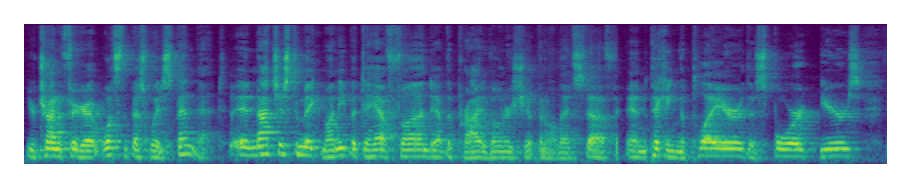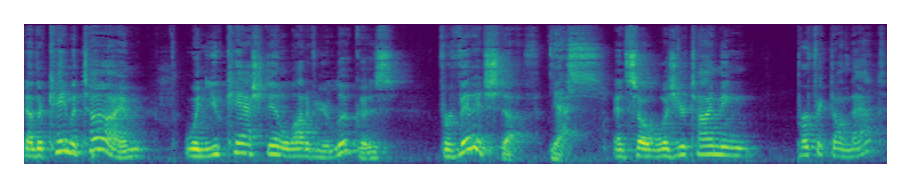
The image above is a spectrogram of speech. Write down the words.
you're trying to figure out what's the best way to spend that. And not just to make money, but to have fun, to have the pride of ownership and all that stuff. And picking the player, the sport, years. Now, there came a time when you cashed in a lot of your Lucas for vintage stuff. Yes. And so was your timing perfect on that?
